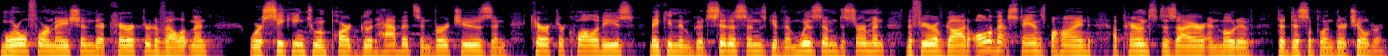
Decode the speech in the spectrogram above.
moral formation, their character development. We're seeking to impart good habits and virtues and character qualities, making them good citizens, give them wisdom, discernment, the fear of God. All of that stands behind a parent's desire and motive to discipline their children.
